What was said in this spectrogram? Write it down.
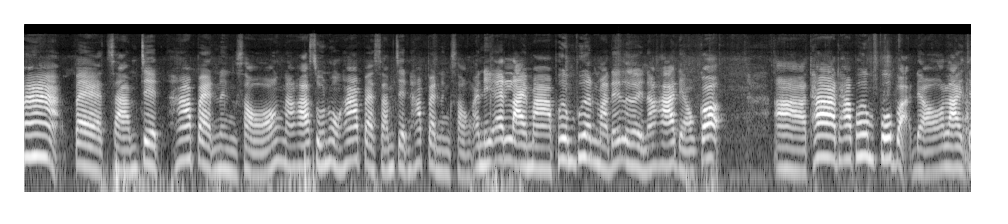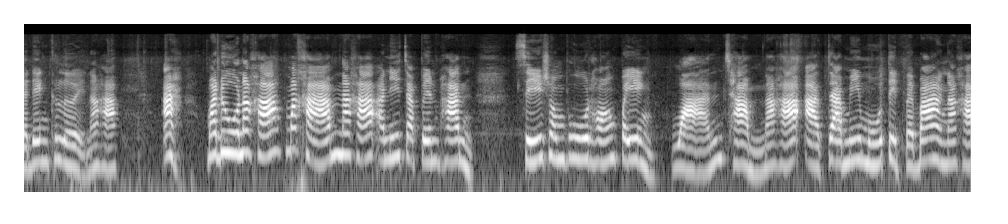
5 8 3 7 5 8 1 2 นะคะ 0 6 5 8 3 7 5 8 1 2 อันนี้แอดไลน์มาเพิ่มเพื่อนมาได้เลยนะคะ เดี๋ยวก็ถ้าถ้าเพิ่มปุ๊บอะเดี๋ยวไลน์จะเด้งขึ้นเลยนะคะอะมาดูนะคะมะขามนะคะ อันนี้จะเป็นพันธุ์สีชมพูท้องปิงหวานฉ่ำนะคะ อาจจะมีหมูติดไปบ้างนะคะ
